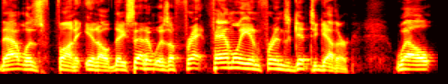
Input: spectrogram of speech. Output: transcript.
That was funny. You know, they said it was a fr- family and friends get together. Well,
